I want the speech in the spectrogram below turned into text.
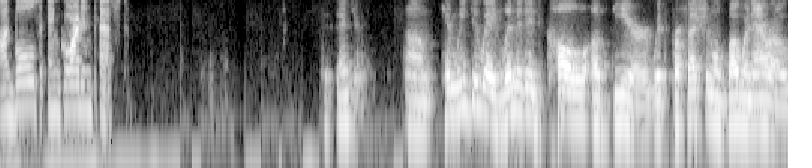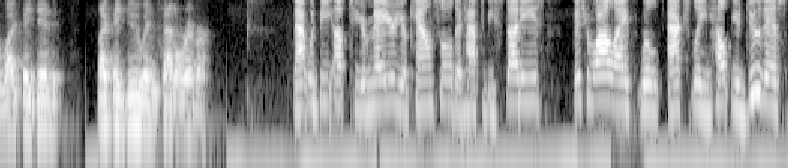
on voles and garden pest. Okay, thank you. Um, can we do a limited cull of deer with professional bow and arrow like they did, like they do in Saddle River? That would be up to your mayor, your council. There'd have to be studies. Fish and Wildlife will actually help you do this,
